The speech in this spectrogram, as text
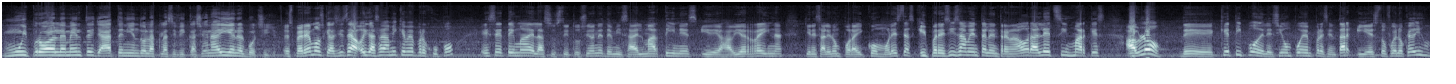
muy probablemente ya teniendo la clasificación ahí en el bolsillo. Esperemos que así sea. Oiga, ¿sabe a mí qué me preocupó? ese tema de las sustituciones de Misael Martínez y de Javier Reina, quienes salieron por ahí con molestias, y precisamente el entrenador Alexis Márquez habló de qué tipo de lesión pueden presentar y esto fue lo que dijo.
